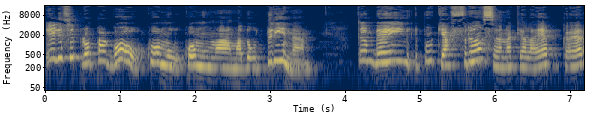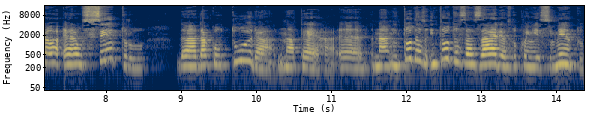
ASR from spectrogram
ele se propagou como, como uma, uma doutrina também porque a França, naquela época, era, era o centro da, da cultura na Terra. É, na, em, todas, em todas as áreas do conhecimento,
